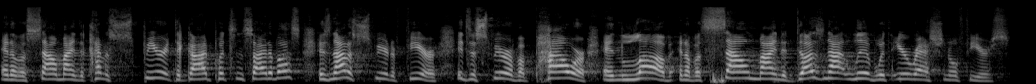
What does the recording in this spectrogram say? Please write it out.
and of a sound mind. The kind of spirit that God puts inside of us is not a spirit of fear, it's a spirit of a power and love and of a sound mind that does not live with irrational fears.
